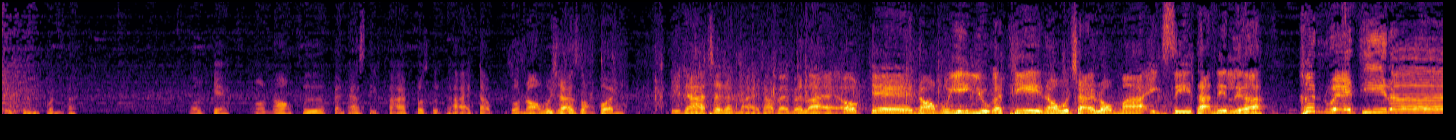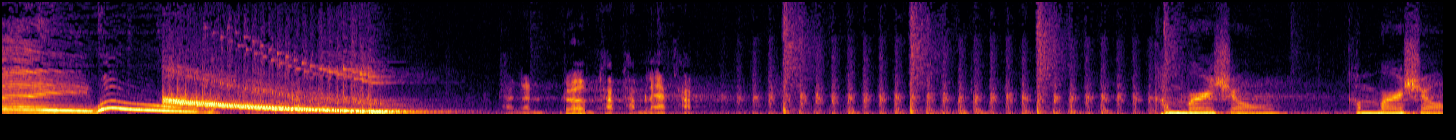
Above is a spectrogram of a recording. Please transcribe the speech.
ถูกหนึ่งคนปะโอเคน้องๆคือ Fantastic Five คนสุดท้ายครับ ส่วนน้องผู้ชายสองคนปีหน้าเจอกันใหม่ครับ ไม่เป็นไร โอเค น้องผู้หญิงอยู่กับที่ น้องผู้ชายลงมาอีกสี่ท่านที่เหลือ ขึ้นเวทีเลยวู้ถ้างั้นเริ่มครับคำแรกครับ commercial commercial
